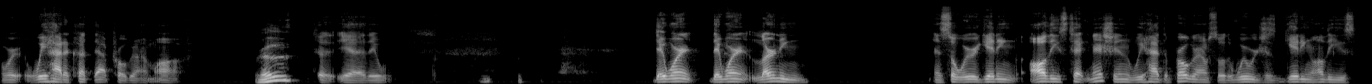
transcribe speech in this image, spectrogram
And we we had to cut that program off. Really? Cause yeah, they they weren't they weren't learning, and so we were getting all these technicians. We had the program, so that we were just getting all these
